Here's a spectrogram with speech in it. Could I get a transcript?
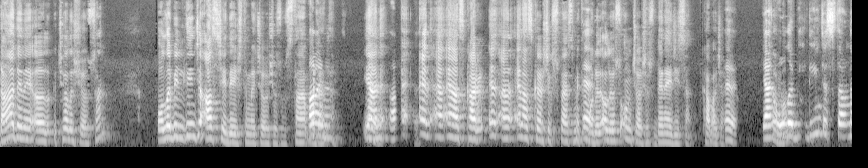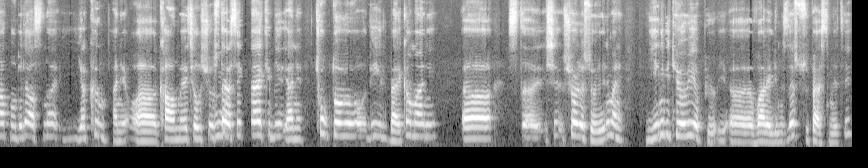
daha deney ağırlıklı çalışıyorsan olabildiğince az şey değiştirmeye çalışıyorsun standart modelden. Yani evet, en, en, en az kar, en, en az karışık süpersimetrik evet. modeli alıyorsun onu çalışıyorsun deneyciysen kabaca. Evet. Yani tamam. olabildiğince standart modeli aslında yakın hani kalmaya çalışıyoruz Hı. dersek belki bir yani çok doğru değil belki ama hani şöyle söyleyelim hani yeni bir teori yapıyor e, var elimizde süpersimetri.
